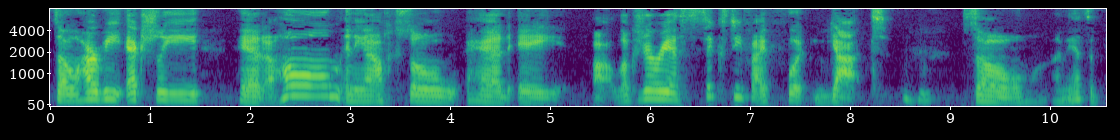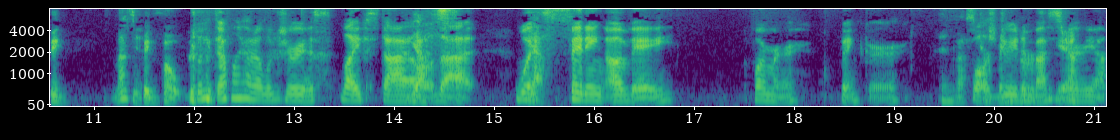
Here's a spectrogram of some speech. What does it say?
So Harvey actually had a home, and he also had a uh, luxurious 65 foot yacht. Mhm. So I mean, that's a big, that's a big boat. So he definitely had a luxurious lifestyle Yes. that was Yes. fitting of a former banker, Investor, Wall Street banker. investor. Yeah.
